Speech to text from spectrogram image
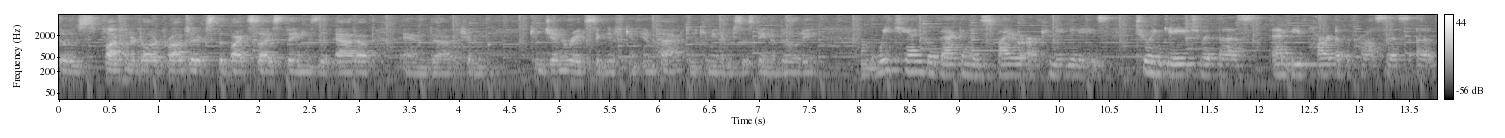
those $500 projects, the bite-sized things that add up and uh, can, can generate significant impact and community sustainability. We can go back and inspire our communities to engage with us and be part of the process of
